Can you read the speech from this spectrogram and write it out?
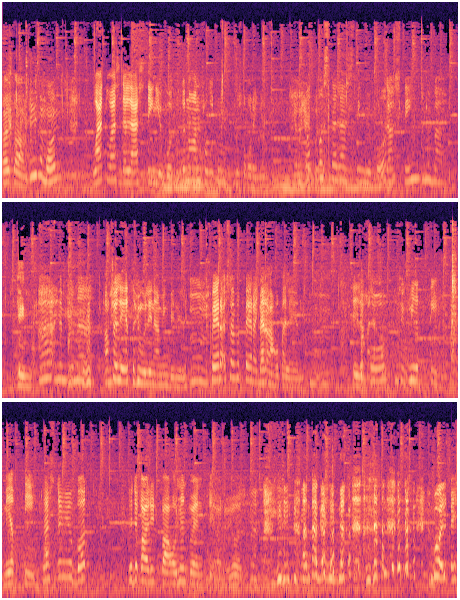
Ito. Hindi naman. What was the last thing you bought? Doon ang sagot mo. Gusto ko rin yun. Yung What was the last thing you bought? Last thing, ano ba? Game. Ah, alam ko na. Actually, ito yung huli naming binili. Mm, pera, sa pera niya. Pero ako pala yun. Mm-mm. Sila pala. Ako, si milk tea. Milk tea. Last thing you bought? Hindi college pa ako noon, 20, ano yun. Ang tagal na. Ballpen.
